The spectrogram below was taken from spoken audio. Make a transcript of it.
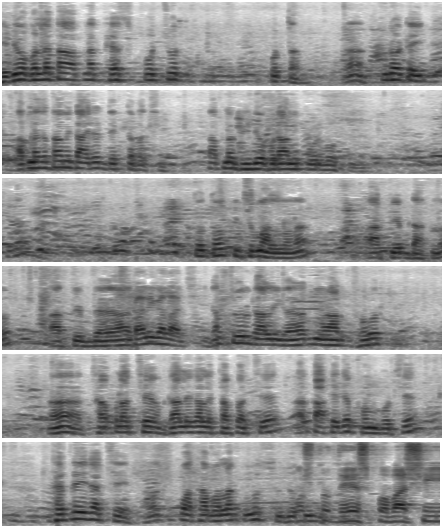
ভিডিও করলে তো আপনার ফেস প্রচুর করতাম। হ্যাঁ পুরোটাই। আপনাকে তো আমি ডাইরেক্ট দেখতে পাচ্ছি। আপনার ভিডিও করে আমি করব কি? ঠিক আছে? তো তো কিছু মানলো না। আর পি এফ ডাকলো? আর পি এফ গালিগালাজ। প্রচুর গালি গালাজ মারধর হ্যাঁ থাপড়াচ্ছে গালে গালে থাপড়াচ্ছে। আর কাকে যে ফোন করছে থেপড়েই যাচ্ছে। কথা বলার কোনো সমস্ত দেশ প্রবাসী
